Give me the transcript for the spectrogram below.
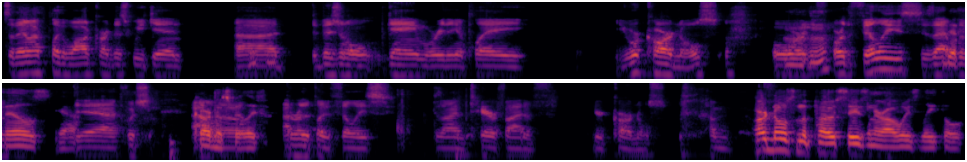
so they don't have to play the wild card this weekend. Uh, Divisional game. We're either gonna play your Cardinals or Mhm. or the Phillies. Is that The the, Phils. Yeah. Yeah, which Cardinals. Phillies. I'd rather play the Phillies because I'm terrified of your Cardinals. I'm Cardinals in the postseason are always lethal.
